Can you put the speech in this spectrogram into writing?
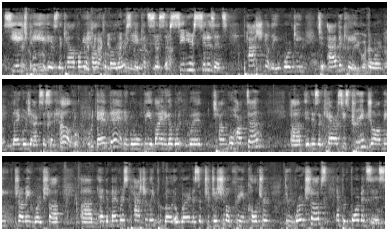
CHP is the California Health Promoters. It consists of senior citizens passionately working to advocate for language access and health. And then we will be lining up with, with Changguhaktan, um, it is a KRC's Korean drumming, drumming workshop, um, and the members passionately promote awareness of traditional Korean culture through workshops and performances.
